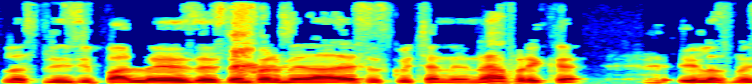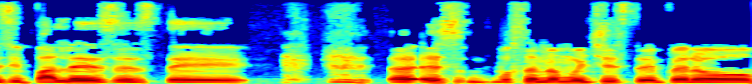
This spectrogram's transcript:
Las principales este, enfermedades se escuchan en África. Y las principales, este, es, suena muy chiste, pero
